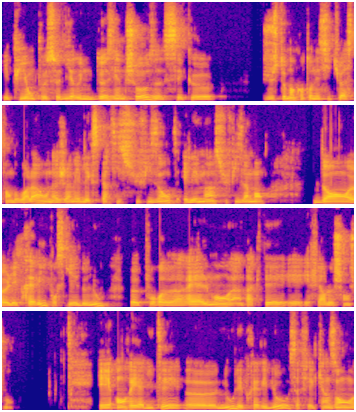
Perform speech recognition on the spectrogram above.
Et puis, on peut se dire une deuxième chose, c'est que justement, quand on est situé à cet endroit-là, on n'a jamais l'expertise suffisante et les mains suffisamment dans euh, les prairies, pour ce qui est de nous, euh, pour euh, réellement impacter et, faire le changement. Et en réalité, nous, les prairies bio, ça fait 15 ans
